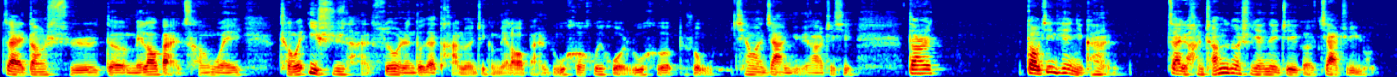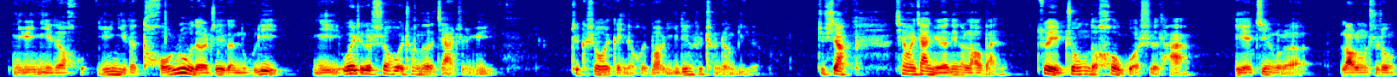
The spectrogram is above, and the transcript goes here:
在当时的煤老板成为成为一时之谈，所有人都在谈论这个煤老板如何挥霍，如何比如说五千万嫁女啊这些。当然，到今天你看，在很长一段时间内，这个价值与与你的与你的投入的这个努力，你为这个社会创造的价值与这个社会给你的回报一定是成正比的。就像千万嫁女的那个老板。最终的后果是，他也进入了牢笼之中，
